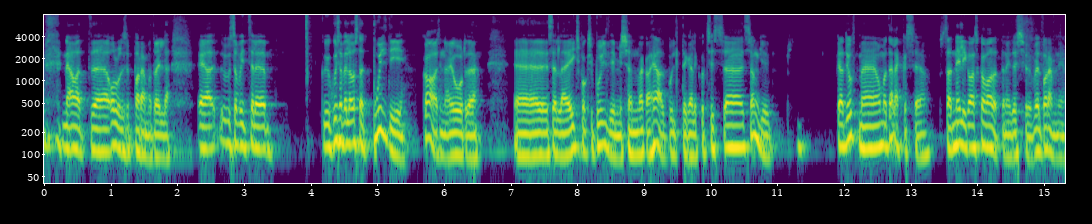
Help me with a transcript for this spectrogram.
näevad oluliselt paremad välja ja sa võid selle, kui, kui sa veel ostad puldi ka sinna juurde, selle Xbox'i puldi, mis on väga hea pult tegelikult, siis, siis ongi pead juhtme oma telekasse ja saad 4K-s ka vaadata neid asju veel paremini.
